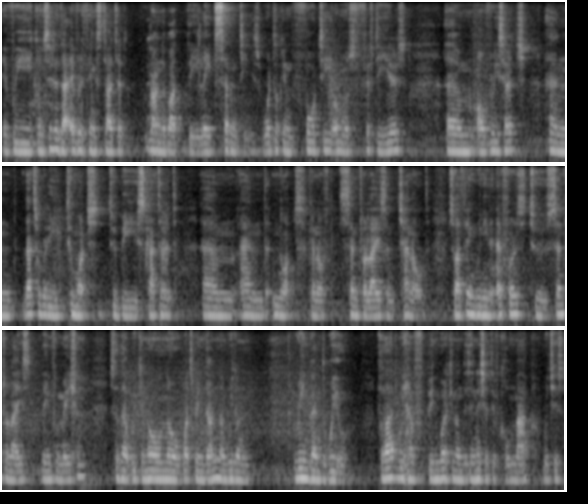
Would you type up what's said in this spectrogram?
if we consider that everything started around about the late 70s, we're talking 40, almost 50 years um, of research, and that's already too much to be scattered um, and not kind of centralized and channeled. So I think we need efforts to centralize the information so that we can all know what's been done and we don't reinvent the wheel. For that, we have been working on this initiative called MAP, which is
